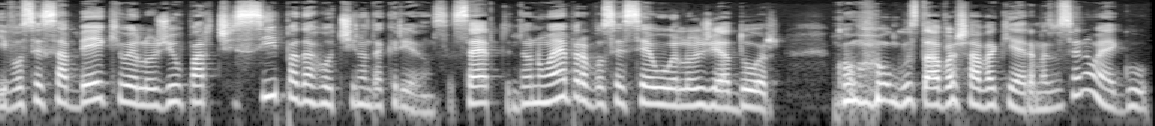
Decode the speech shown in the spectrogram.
e você saber que o elogio participa da rotina da criança, certo? Então não é para você ser o elogiador como o Gustavo achava que era, mas você não é, Gu.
